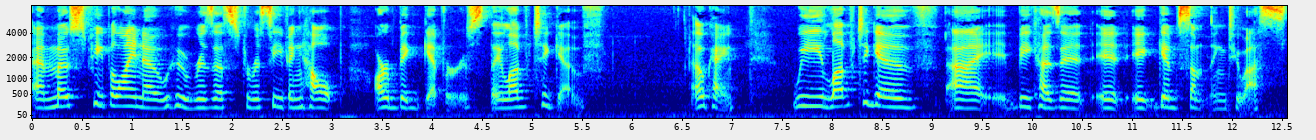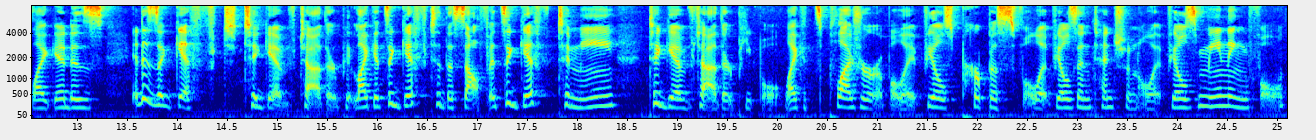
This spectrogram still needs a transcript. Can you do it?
And most people I know who resist receiving help are big givers. They love to give. Okay we love to give uh, because it, it it gives something to us like it is it is a gift to give to other people like it's a gift to the self it's a gift to me to give to other people like it's pleasurable it feels purposeful it feels intentional it feels meaningful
